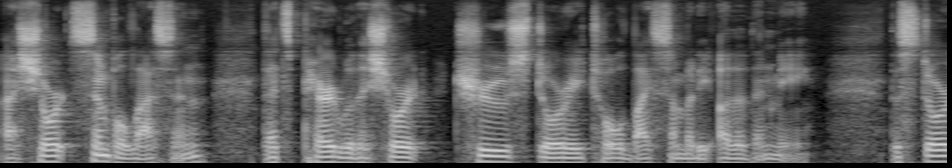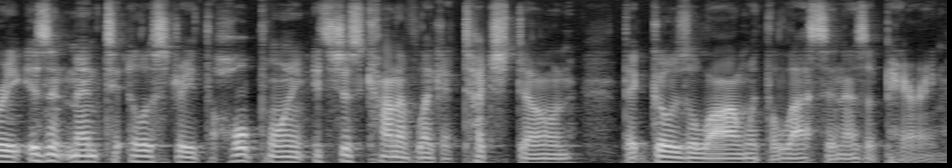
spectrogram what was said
a short, simple lesson that's paired with a short, true story told by somebody other than me. The story isn't meant to illustrate the whole point, it's just kind of like a touchstone that goes along with the lesson as a pairing.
